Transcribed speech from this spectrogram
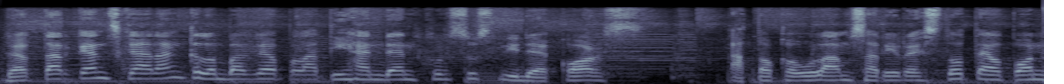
Daftarkan sekarang ke lembaga pelatihan dan kursus di Dekors atau ke Ulam Sari Resto telepon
